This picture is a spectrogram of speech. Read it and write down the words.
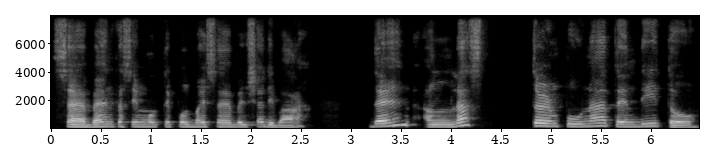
7 kasi multiple by 7 siya, di ba? Then, ang last term po natin dito,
